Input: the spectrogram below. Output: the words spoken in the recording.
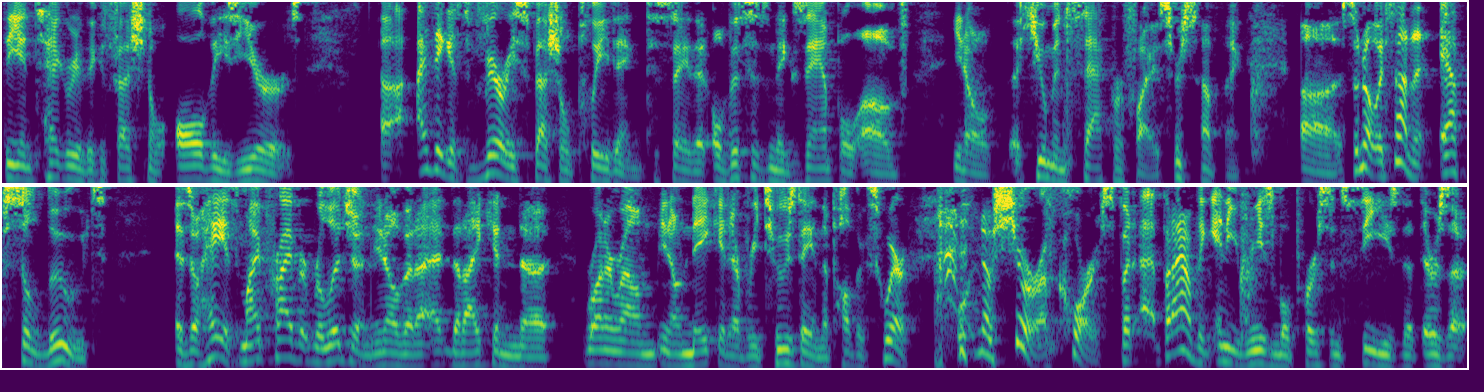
the integrity of the confessional all these years uh, I think it's very special pleading to say that, oh, this is an example of, you know, a human sacrifice or something. Uh, so no, it's not an absolute as though, hey, it's my private religion, you know, that I, that I can uh, run around, you know, naked every Tuesday in the public square. Well, no, sure, of course, but uh, but I don't think any reasonable person sees that there's a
